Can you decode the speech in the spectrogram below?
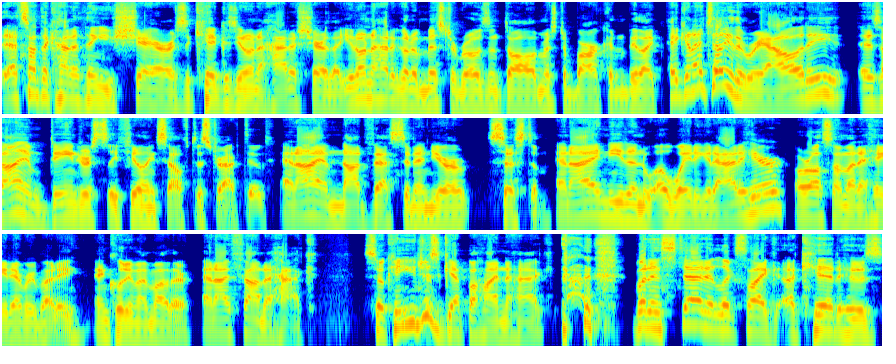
that's not the kind of thing you share as a kid because you don't know how to share that. You don't know how to go to Mr. Rosenthal or Mr. Barkin and be like, "Hey, can I tell you the reality? Is I am dangerously feeling self-destructive, and I am not vested in your system, and I need a, a way to get out of here, or else I'm going to hate everybody, including my mother." And I found a hack. So can you just get behind the hack? but instead, it looks like a kid who's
